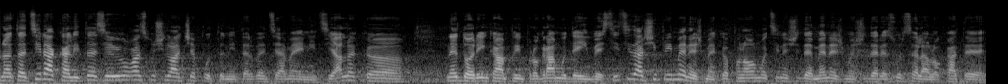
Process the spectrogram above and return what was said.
Îmbunătățirea calității, eu v-am spus și la început, în intervenția mea inițială, că ne dorim ca prin programul de investiții, dar și prin management, că până la urmă ține și de management și de resursele alocate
